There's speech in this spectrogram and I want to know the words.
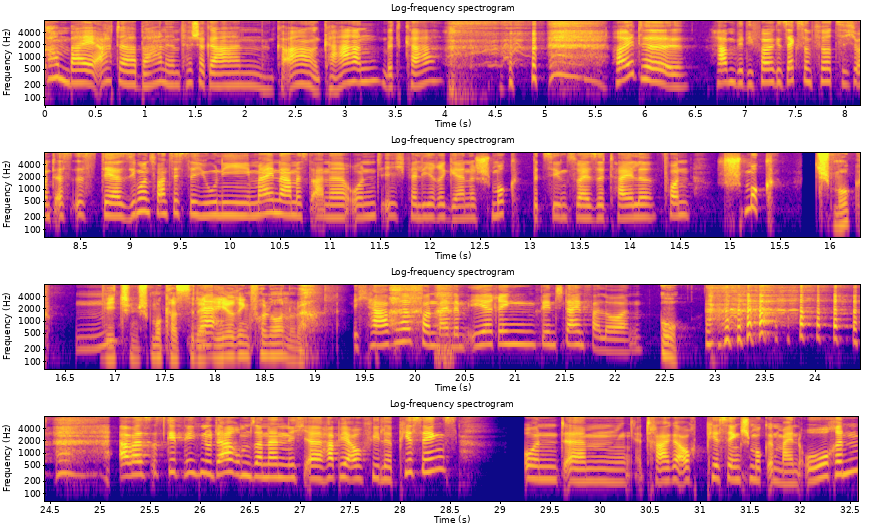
Willkommen bei Achterbahn im Fischergarn. Kahn mit K. Heute haben wir die Folge 46 und es ist der 27. Juni. Mein Name ist Anne und ich verliere gerne Schmuck bzw. Teile von Schmuck. Schmuck? Hm? Welchen Schmuck? Hast du deinen Ehering verloren, oder? Ich habe von meinem Ehering den Stein verloren. Oh, Aber es, es geht nicht nur darum, sondern ich äh, habe ja auch viele Piercings und ähm, trage auch Piercing-Schmuck in meinen Ohren.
